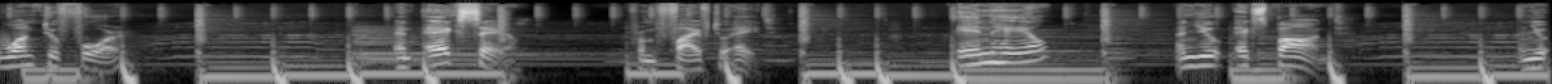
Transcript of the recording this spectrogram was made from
1 to 4 and exhale from 5 to 8. Inhale and you expand. And you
